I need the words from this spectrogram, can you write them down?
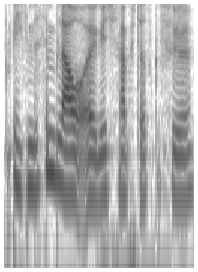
Bin ich ein bisschen blauäugig, habe ich das Gefühl.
